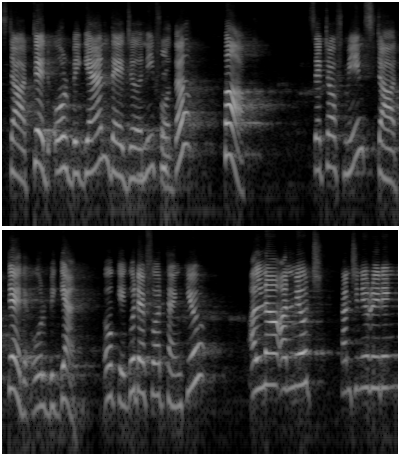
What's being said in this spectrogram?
started or began their journey for the park. Set off means started or began. Okay, good effort. Thank you. Alna, unmute. Continue reading.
